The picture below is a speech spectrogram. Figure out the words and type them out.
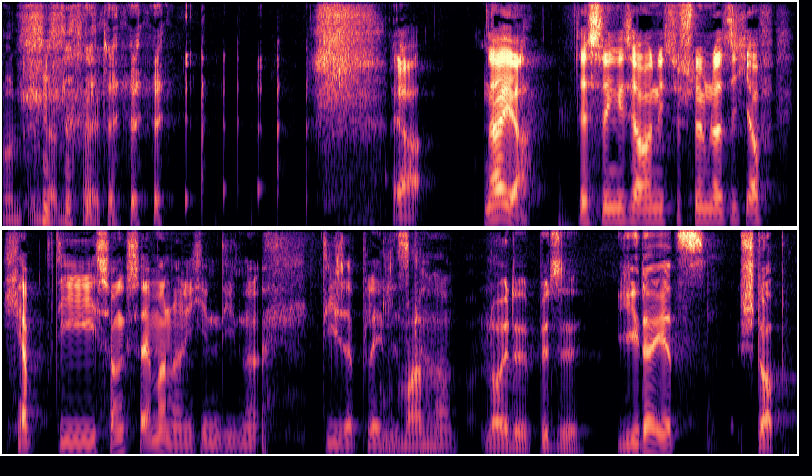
Und Internetseite. ja. Naja, deswegen ist ja auch nicht so schlimm, dass ich auf. Ich habe die Songs ja immer noch nicht in die, dieser Playlist Mann, gehauen. Leute, bitte. Jeder jetzt, stopp.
